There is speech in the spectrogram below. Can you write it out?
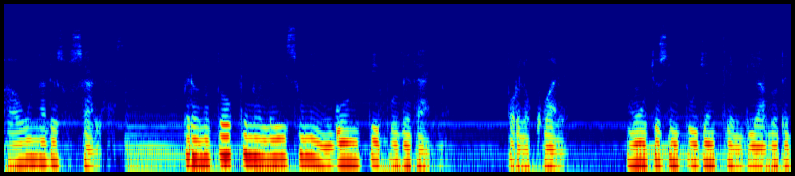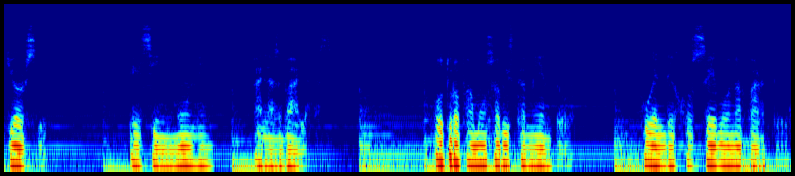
a una de sus alas, pero notó que no le hizo ningún tipo de daño, por lo cual muchos intuyen que el diablo de Jersey es inmune a las balas. Otro famoso avistamiento fue el de José Bonaparte,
